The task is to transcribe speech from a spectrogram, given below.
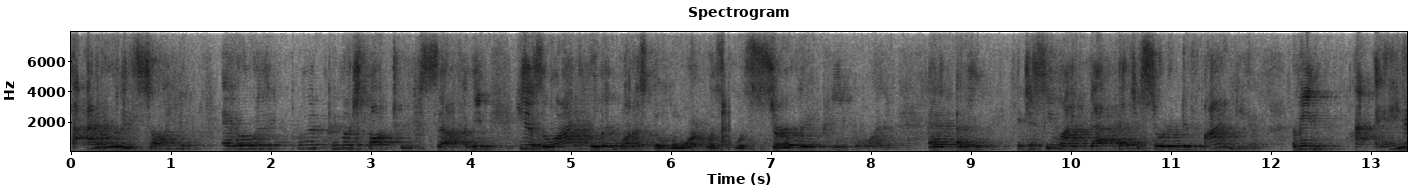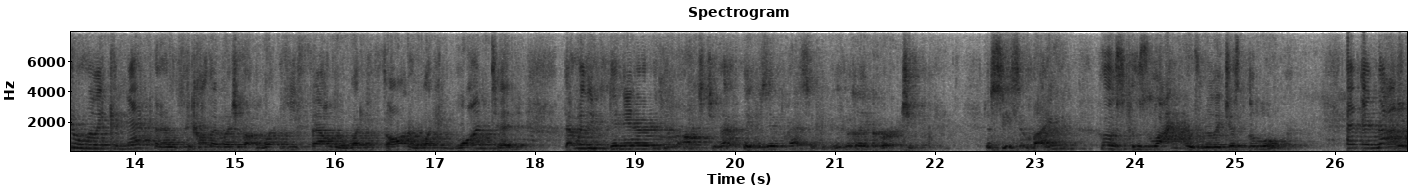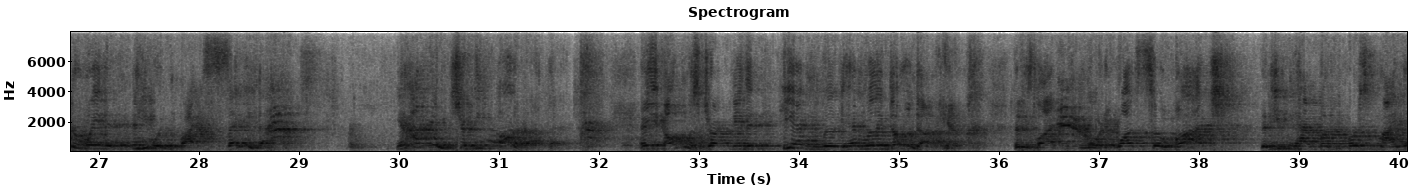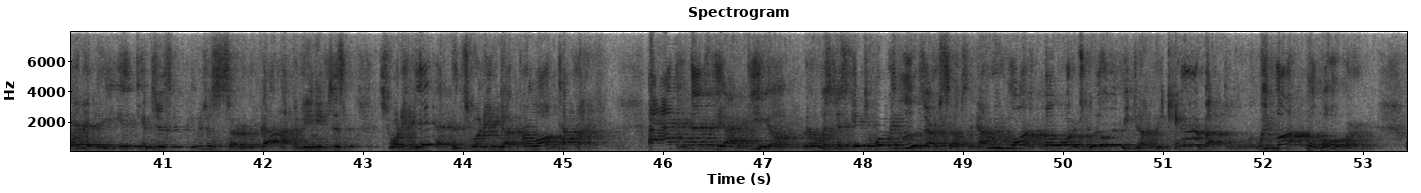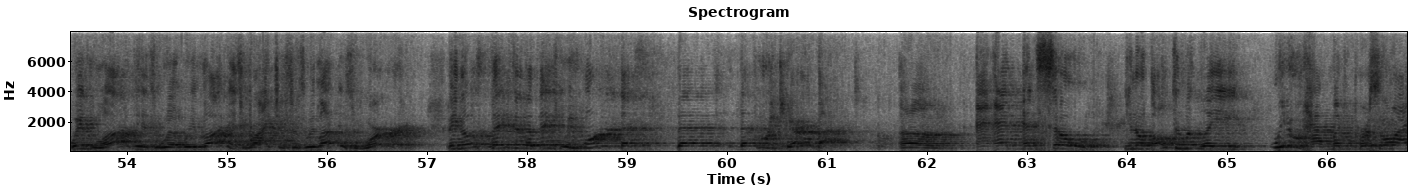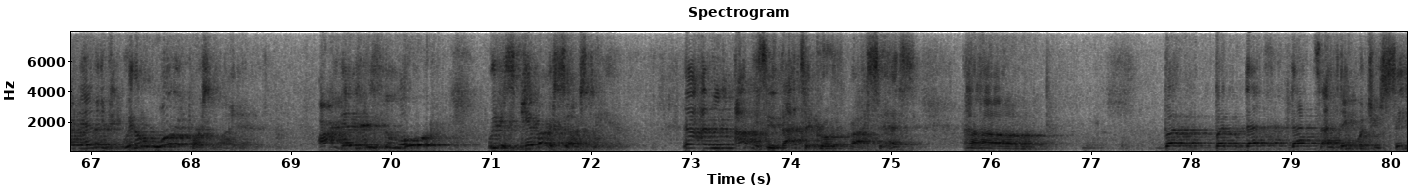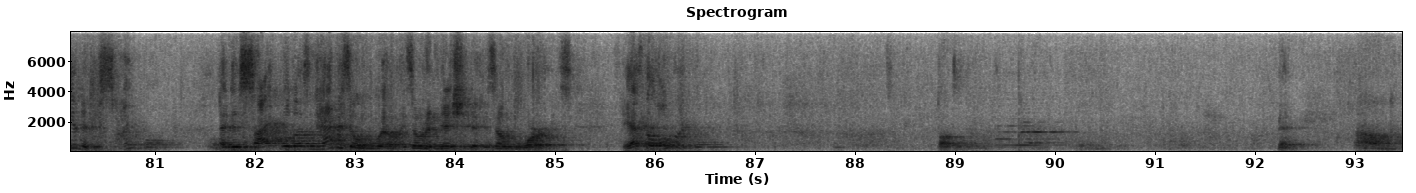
I don't really saw him ever really pretty much thought to himself. I mean, his life really was the Lord was was serving people, and and I mean, it just seemed like that that just sort of defined him. I mean, I, he didn't really connect, but I don't think all that much about what he felt or what he thought or what he wanted. That really didn't enter into the posture. That thing was impressive. It was really encouraging to see somebody whose whose life was really just the Lord, and, and not in a way that he wouldn't like say that. You know, I'm not even sure he thought about that. And it almost struck me that he hadn't really, hadn't really dawned on him that his life was the Lord. It was so much that he didn't have much personal identity. He was just he was just servant of God. I mean, he just it's what he did. It's what he'd done for a long time. I think that's the ideal. We always just get to where we lose ourselves. God, we want the Lord's will to be done. We care about the Lord. We love the Lord. We love His will. We love His righteousness. We love His word. I mean, those things are the things we want. That's that. That's what we care about. Um, and, and and so you know, ultimately, we don't have much personal identity. We don't want a personal identity. Our identity is the Lord. We just give ourselves to Him. Now, I mean, obviously, that's a growth process. Um, but but that's that's I think what you see in a disciple. A disciple doesn't have his own will, his own initiative, his own words. He has the Lord. Thoughts on that? Um,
